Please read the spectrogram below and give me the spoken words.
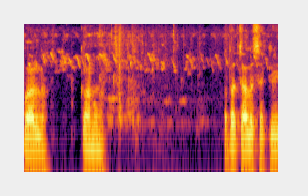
ਪਾਲਕਾਂ ਨੂੰ ਪਤਾ ਚੱਲ ਸਕੇ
